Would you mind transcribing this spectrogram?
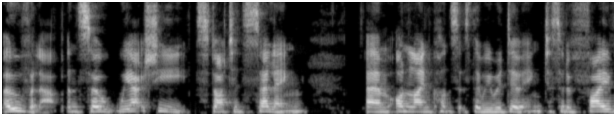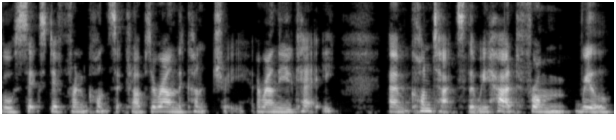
overlap. And so we actually started selling um, online concerts that we were doing to sort of five or six different concert clubs around the country, around the UK, um, contacts that we had from real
